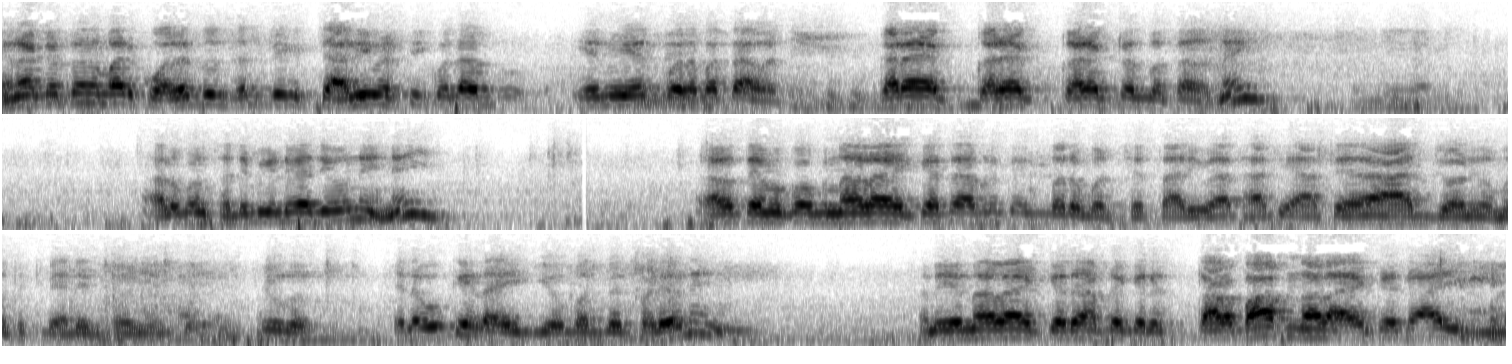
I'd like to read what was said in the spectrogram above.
એના કરતા મારી કોલેજનું સર્ટિફિકેટ ચાલી વર્ષથી કોઈ એનું એ જ બોલે, બતાવે છે. કરેક્ટ કરેક્ટ કરેક્ટ જ બતાવે નહીં? આ લોકોને સર્ટિફિકેટ લેવા જેવું નહીં નહીં? હવે તેમાં કોઈક ના લાયક કહેતા આપણે કઈ બરોબર છે તારી વાત સાચી આ તે આજ જોડ્યું અમે તો પહેલે જ જોઈએ છીએ એટલે ઉકેલ આવી ગયો બધે પડ્યો નહીં ને. અને એ ના લાયક કરે આપણે કરે તારો બાપ ના લાયક એટલે આવી ગયો.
